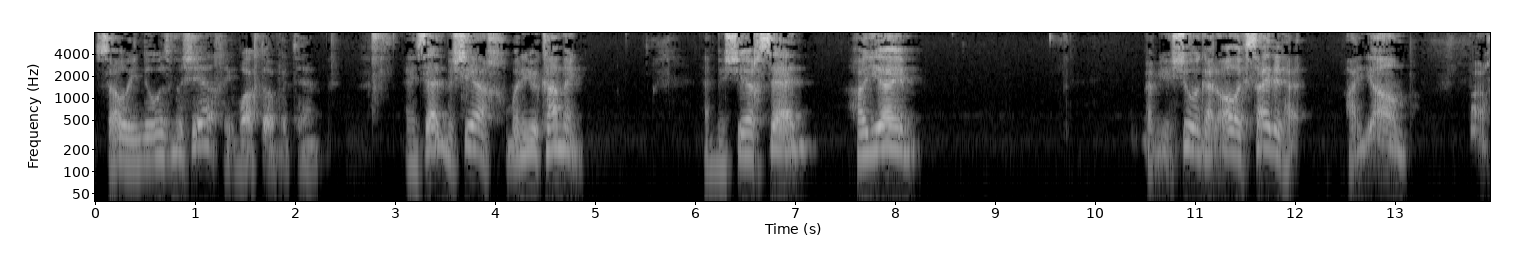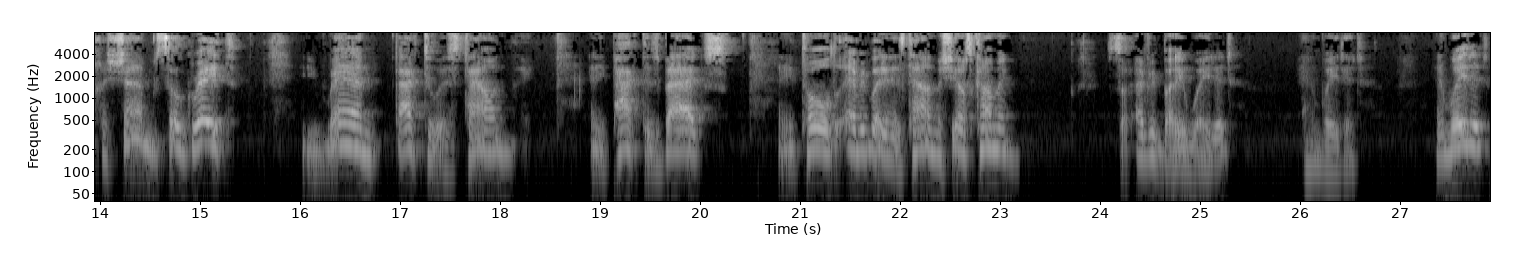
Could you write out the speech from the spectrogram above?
So he knew it was Mashiach. He walked over to him and he said, Mashiach, when are you coming? And Mashiach said, Hayom. Rabbi Yeshua got all excited. Hayom, Baruch Hashem, so great. He ran back to his town and he packed his bags and he told everybody in his town Mashiach's coming. So everybody waited and waited and waited.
